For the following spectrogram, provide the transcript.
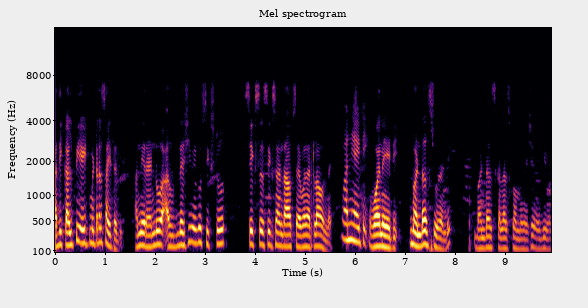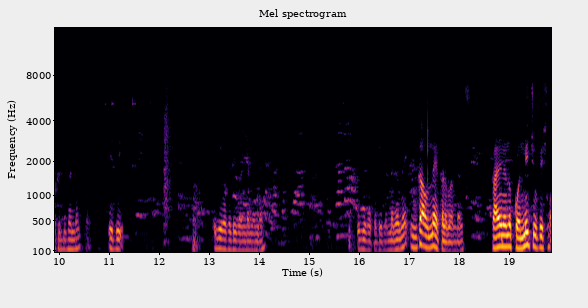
అది కలిపి ఎయిట్ మీటర్స్ అవుతుంది అన్ని రెండు వదిలేసి మీకు six to six six and half seven అట్లా ఉన్నాయి. One eighty one eighty bundles చూడండి. బండల్స్ కలర్స్ కాంబినేషన్ ఇది ఒకటి బండల్ ఇది ఇది ఒకటి బండల్ ఉన్నాయి. ఇది ఒకటి బండల్ ఉన్నాయి. ఇంకా ఉన్నాయి ఇక్కడ బండల్స్ కానీ నేను కొన్ని చూపించిన.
